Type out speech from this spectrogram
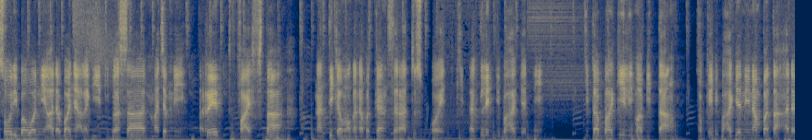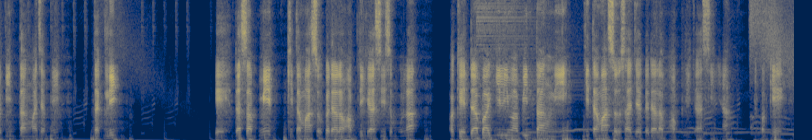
So di bawah ni ada banyak lagi tugasan macam ni. Rate 5 star nanti kamu akan dapatkan 100 point kita klik di bahagian ni. Kita bagi 5 bintang. Ok di bahagian ni nampak tak ada bintang macam ni? Kita klik ok dah submit kita masuk ke dalam aplikasi semula. Ok dah bagi 5 bintang ni kita masuk saja ke dalam aplikasinya. Ok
